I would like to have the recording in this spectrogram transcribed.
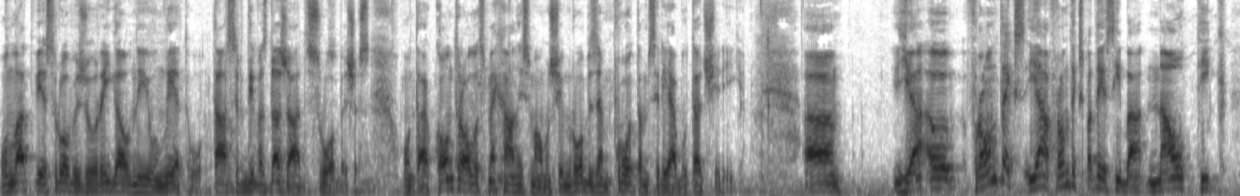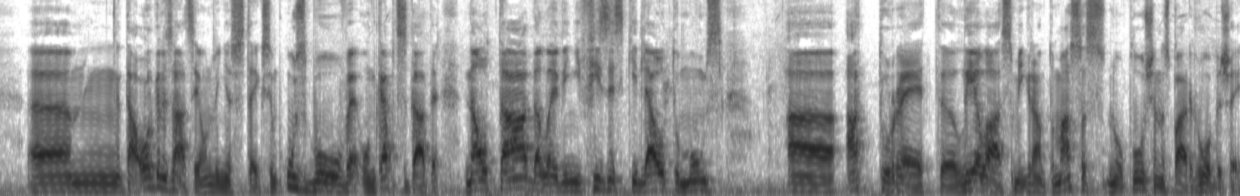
un Latvijas robežu ar Igauniju un Lietuvu. Tās ir divas dažādas robežas. Un tā kontrolas mehānismam un šiem robežām, protams, ir jābūt atšķirīgiem. Uh, jā, Frontex, jā, Frontex patiesībā nav tik. Um, tā organizācija un viņas teiksim, uzbūve un kapacitāte nav tāda, lai viņi fiziski ļautu mums uh, atturēt lielās migrantu masas no plūšanas pāri robežai.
